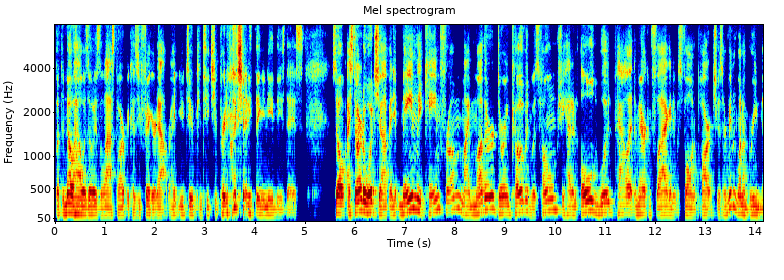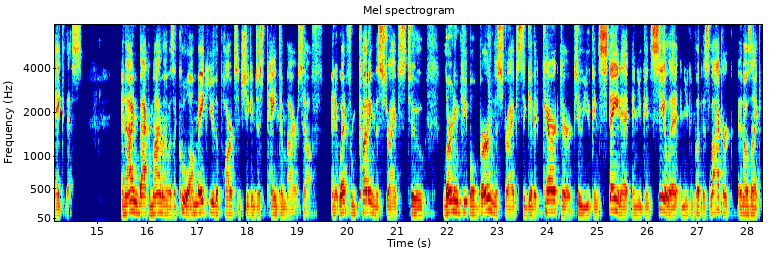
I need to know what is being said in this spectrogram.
But the know how is always the last part because you figure it out, right? YouTube can teach you pretty much anything you need these days. So I started a wood shop and it mainly came from my mother during COVID was home. She had an old wood pallet American flag and it was falling apart. She goes, I really want to remake this. And I, in the back of my mind, was like, cool, I'll make you the parts and she can just paint them by herself. And it went from cutting the stripes to learning people burn the stripes to give it character to you can stain it and you can seal it and you can put this lacquer. And I was like,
